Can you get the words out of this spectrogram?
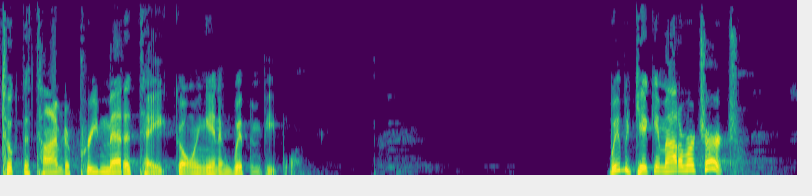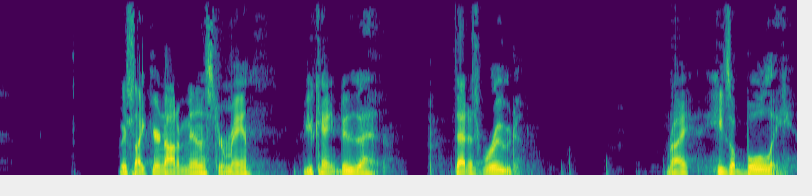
took the time to premeditate going in and whipping people. We would kick him out of our church. It's like, you're not a minister, man. You can't do that. That is rude. Right? He's a bully.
